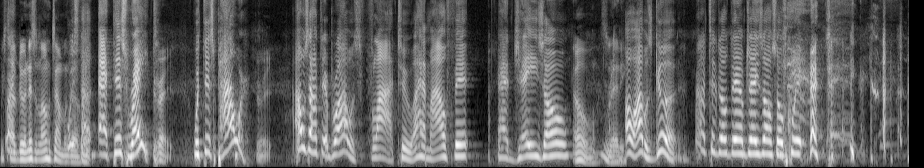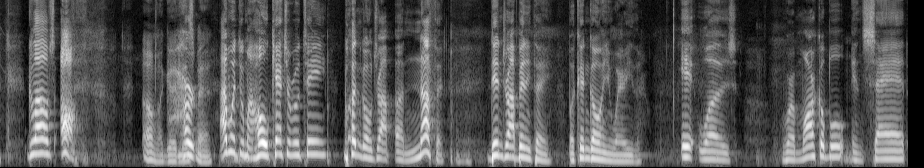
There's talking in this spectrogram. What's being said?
We stopped doing this a long time ago. Start, at this rate. Right. With this power. Right. I was out there, bro. I was fly too. I had my outfit. I had J's on. Oh, Ready. Oh, I was good. Man, I took those damn J's off so quick. Gloves off. Oh my goodness, Hurt. man. I went through my whole catcher routine. Wasn't gonna drop a nothing. Didn't drop anything, but couldn't go anywhere either. It was remarkable mm. and sad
